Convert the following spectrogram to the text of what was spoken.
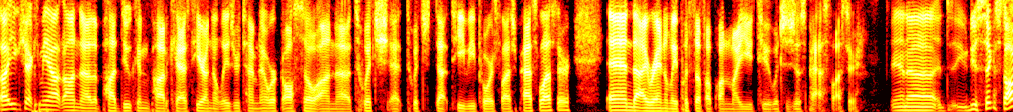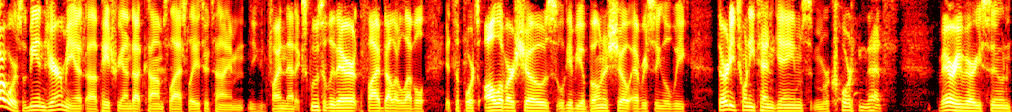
Uh, you can check me out on uh, the Podduken podcast here on the Laser Time Network, also on uh, Twitch at twitch.tv forward slash Pass Blaster. And I randomly put stuff up on my YouTube, which is just Pass Blaster. And uh, you do Sick of Star Wars with me and Jeremy at uh, patreon.com slash lasertime. You can find that exclusively there at the $5 level. It supports all of our shows. We'll give you a bonus show every single week. 30 2010 games. I'm recording that very, very soon.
